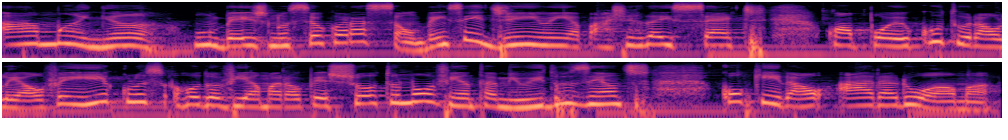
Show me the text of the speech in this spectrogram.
amanhã. Um beijo no seu coração, bem cedinho, hein? A partir das 7, com apoio Cultural Leal Veículos, Rodovia Amaral Peixoto, 90.200, Coqueiral Araruama.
